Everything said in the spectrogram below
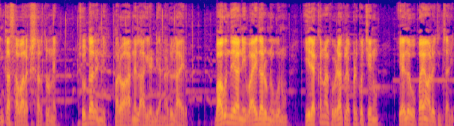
ఇంకా సవా లక్ష షరతులున్నాయి. చూద్దాలండి మరో ఆరు నెలలు ఆగిరండి అన్నాడు లాయరు. బాగుందయ్యా నీ వాయిదాలు నువ్వును. ఈ లెక్క నాకు విడాకులు ఎప్పటికొచ్చాను? ఏదో ఉపాయం ఆలోచించాలి.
